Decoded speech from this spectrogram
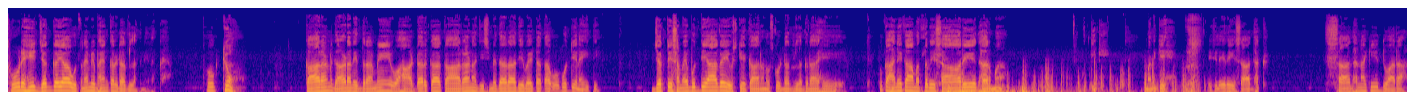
थोड़े ही जग गया, उतने में भयंकर डर लगने लग। तो क्यों? कारण गाढ़ निद्रा में वहाँ डर का कारण जिसमें डर आदि बैठा था, वो बुद्धि नहीं थी। जगते समय बुद्धि आ गई, उसके कारण उसको डर लग रहा है। तो कहने का मतलब ये सारे धर्म बुद्धि के, मन के है। इसलिए रे साधक, साधना के द्वारा,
